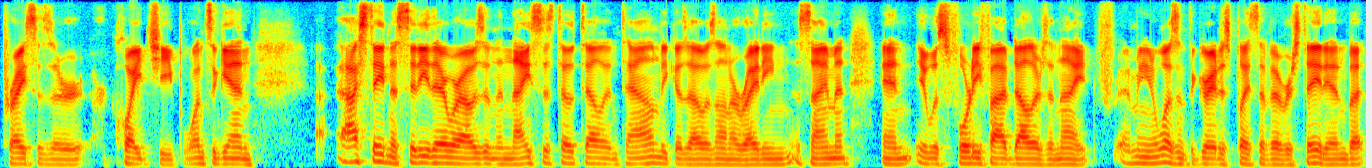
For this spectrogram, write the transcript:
prices are, are quite cheap. Once again, I stayed in a city there where I was in the nicest hotel in town because I was on a writing assignment and it was $45 a night. I mean, it wasn't the greatest place I've ever stayed in, but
